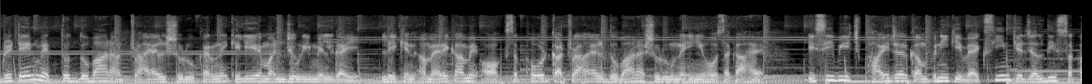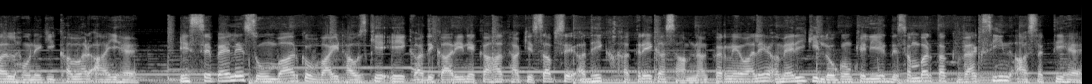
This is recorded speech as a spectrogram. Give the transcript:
ब्रिटेन में तो दोबारा ट्रायल शुरू करने के लिए मंजूरी मिल गई, लेकिन अमेरिका में ऑक्सफोर्ड का ट्रायल दोबारा शुरू नहीं हो सका है। इसी बीच फाइजर कंपनी की वैक्सीन के जल्दी सफल होने की खबर आई है। इससे पहले सोमवार को व्हाइट हाउस के एक अधिकारी ने कहा था कि सबसे अधिक खतरे का सामना करने वाले अमेरिकी लोगों के लिए दिसंबर तक वैक्सीन आ सकती है।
